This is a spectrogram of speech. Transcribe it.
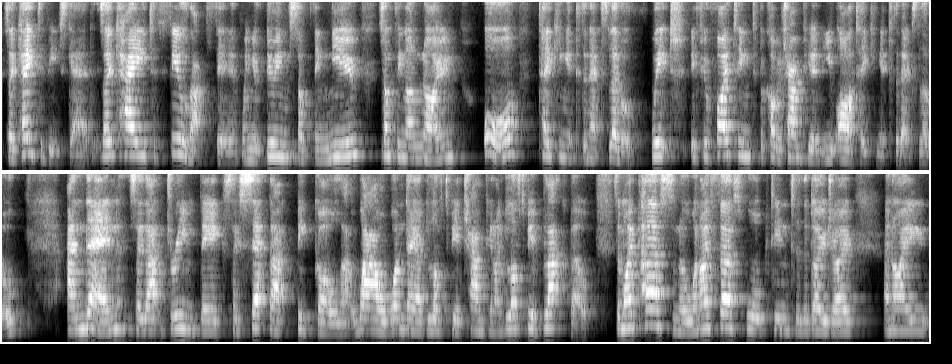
It's okay to be scared. It's okay to feel that fear when you're doing something new, something unknown, or taking it to the next level, which, if you're fighting to become a champion, you are taking it to the next level. And then, so that dream big, so set that big goal that, wow, one day I'd love to be a champion. I'd love to be a black belt. So, my personal, when I first walked into the dojo, and I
